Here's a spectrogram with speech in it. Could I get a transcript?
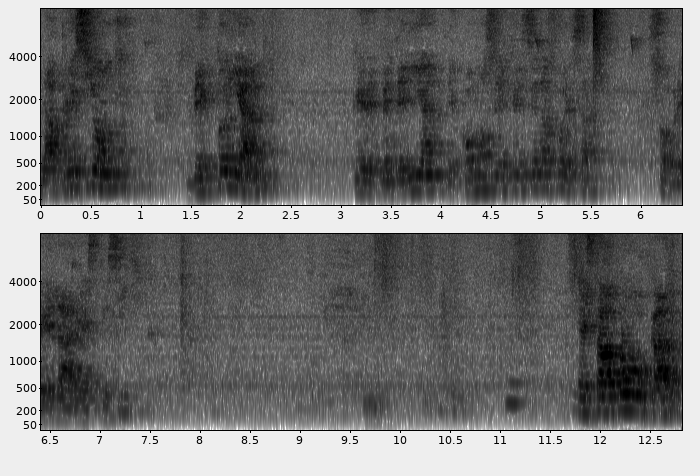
la presión vectorial, que dependería de cómo se ejerce la fuerza sobre el área específica. Esta va a provocar,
